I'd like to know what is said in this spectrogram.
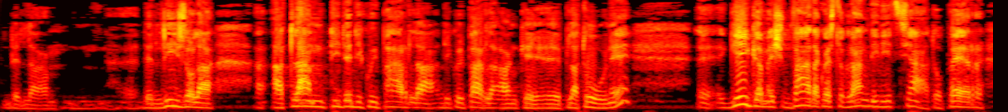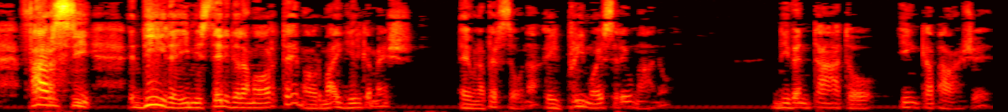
della, mm, dell'isola Atlantide di cui parla, di cui parla anche eh, Platone eh, Gilgamesh va da questo grande iniziato per farsi dire i misteri della morte, ma ormai Gilgamesh è una persona, è il primo essere umano diventato incapace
